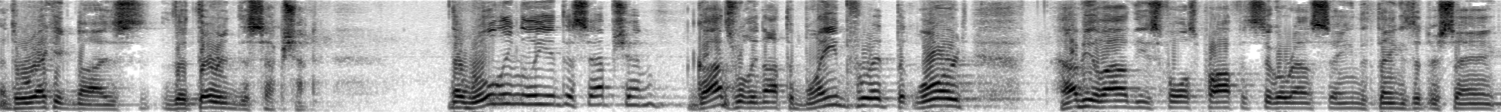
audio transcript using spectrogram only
And to recognize that they're in deception they're willingly in deception. God's really not to blame for it, but Lord, have you allowed these false prophets to go around saying the things that they're saying?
